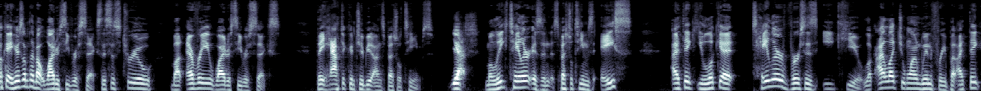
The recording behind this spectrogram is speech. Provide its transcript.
okay, here's something about wide receiver six. This is true about every wide receiver six. They have to contribute on special teams. Yes. Malik Taylor is a special teams ace. I think you look at Taylor versus EQ. Look, I like Juwann Winfree, but I think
